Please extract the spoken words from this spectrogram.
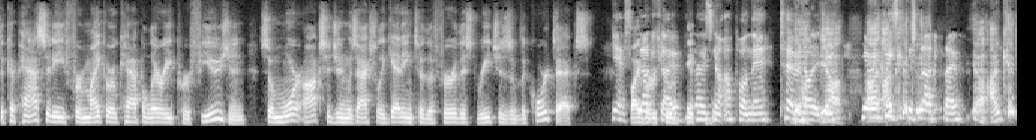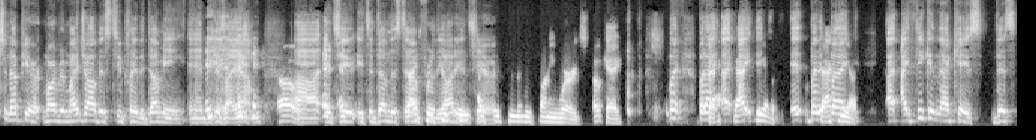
the capacity for microcapillary perfusion so more oxygen was actually getting to the furthest reaches of the cortex Yes, blood flow. For those not up on their terminology, yeah. you're I- I'm increasing the catching blood flow. Yeah, I'm catching up here, Marvin. My job is to play the dummy, and because I am, oh uh, and to it's to dumb this down for the too audience I here. too many funny words okay But but I, back, I, back I me up. it, but Back but I, up. I, I think in that case, this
